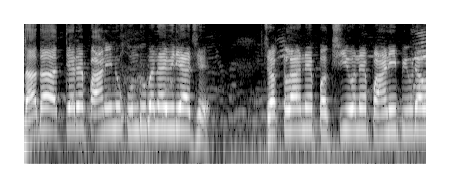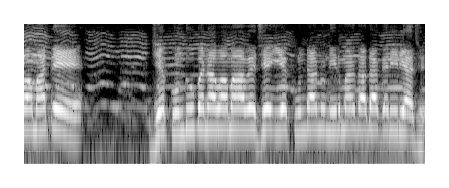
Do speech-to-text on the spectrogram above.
દાદા, અત્યારે પાણીનું કુંડું બનાવી રહ્યા છે. ચકલાને, પક્ષીઓને પાણી પીવડાવવા માટે જે કુંડું બનાવવામાં આવે છે, એ કુંડાનું નિર્માણ દાદા કરી રહ્યા છે.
